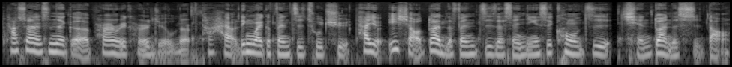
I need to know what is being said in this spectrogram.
它虽然是那个 primary laryngeal nerve，它还有另外一个分支出去，它有一小段的分支的神经是控制前段的食道，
